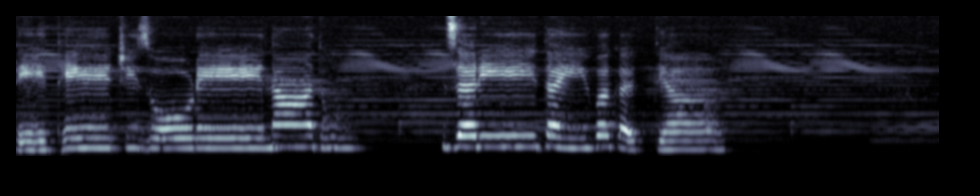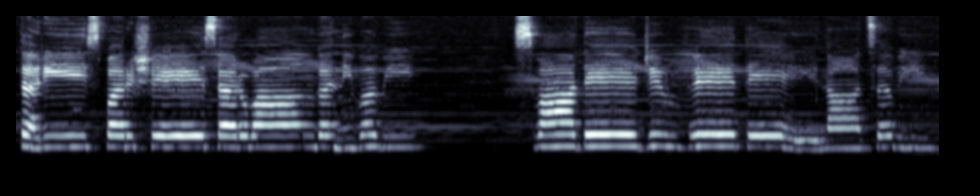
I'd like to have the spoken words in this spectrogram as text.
तेथेची जोडे नादू. जरी दैवगत्या तरी स्पर्शे सर्वांग निववी स्वादे जिव्हे ते नाचवी.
